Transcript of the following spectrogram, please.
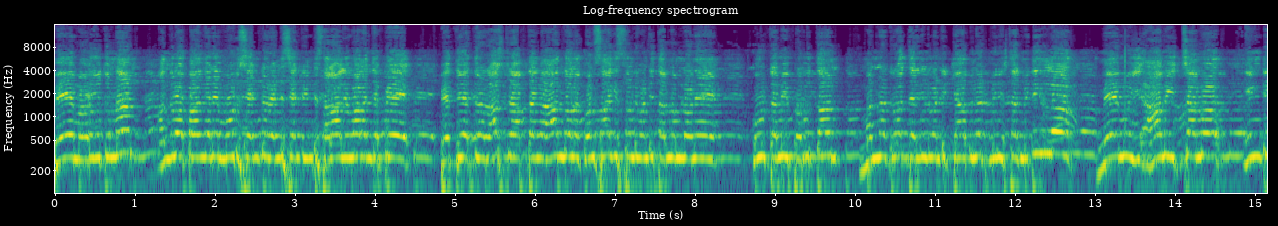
మేము అడుగుతున్నాం. అందులో భాగంగానే మూడు సెంటు రెండు సెంట్లు ఇంటి స్థలాలు ఇవ్వాలని చెప్పి పెద్ద ఎత్తున రాష్ట్ర వ్యాప్తంగా ఆందోళన కొనసాగిస్తున్నటువంటి తరుణంలోనే కూటమి ప్రభుత్వం మొన్నటి రోజు జరిగినటువంటి కేబినెట్ మినిస్టర్ మీటింగ్లో మేము హామీ ఇచ్చాము. ఇంటి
